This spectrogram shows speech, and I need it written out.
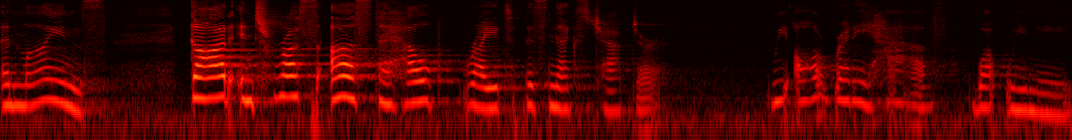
and minds. God entrusts us to help write this next chapter. We already have what we need.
